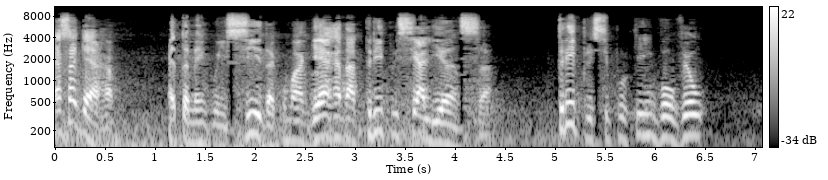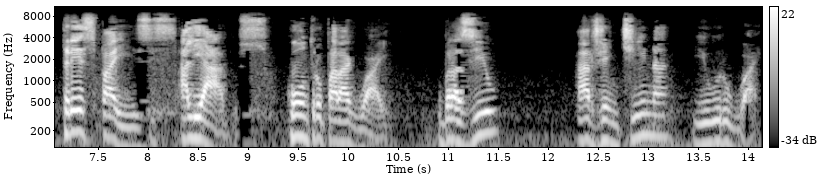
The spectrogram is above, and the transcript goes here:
Essa guerra é também conhecida como a Guerra da Tríplice Aliança. Tríplice porque envolveu três países aliados contra o Paraguai: o Brasil, a Argentina e o Uruguai.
